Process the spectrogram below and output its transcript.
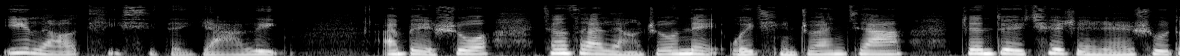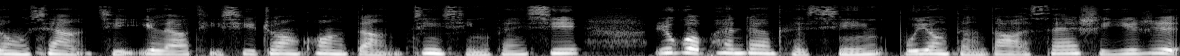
医疗体系的压力。安倍说，将在两周内委请专家针对对确诊人数动向及医疗体系状况等进行分析。如果判断可行，不用等到三十一日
